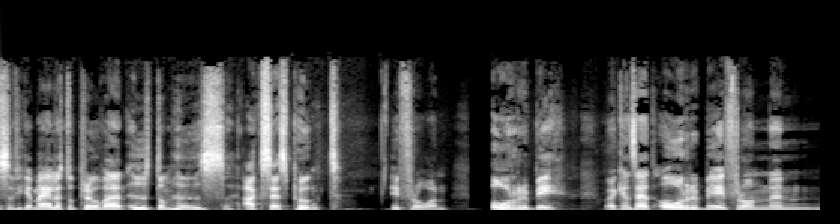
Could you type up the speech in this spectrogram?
så fick jag möjlighet att prova en utomhusaccesspunkt ifrån Orbi. Och jag kan säga att Orbi från en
